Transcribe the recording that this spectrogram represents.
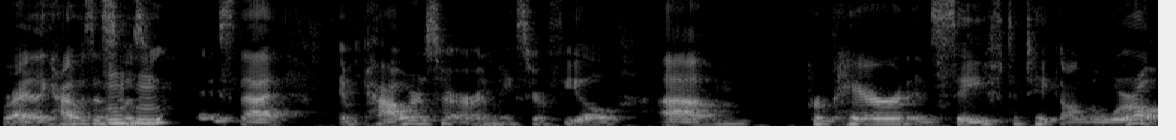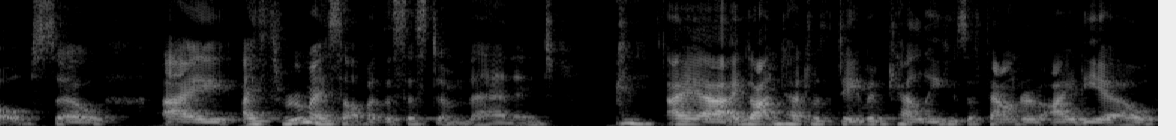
right? Like how is this supposed mm-hmm. to be a place that empowers her and makes her feel um, prepared and safe to take on the world. So I I threw myself at the system then and I, uh, I got in touch with David Kelley, who's a founder of IDEO.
